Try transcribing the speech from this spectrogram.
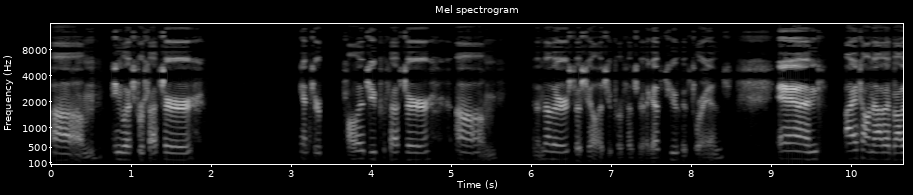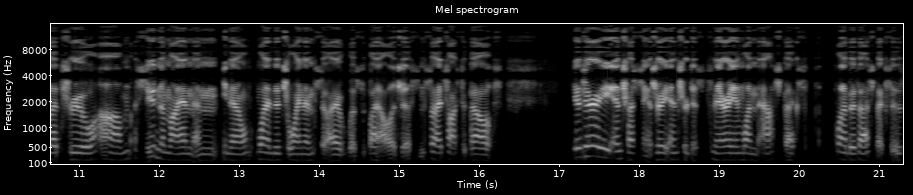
um, English professor, anthropology professor, um, and another sociology professor, I guess two historians. And I found out about it through um, a student of mine and, you know, wanted to join and so I was a biologist. And so I talked about, it was very interesting, it's very interdisciplinary and one aspect, one of those aspects is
